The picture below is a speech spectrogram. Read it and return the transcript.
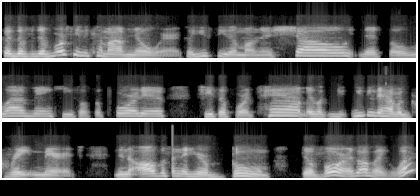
Because the divorce seemed to come out of nowhere. Because you see them on their show, they're so loving, he's so supportive, she supports him. It's like you, you think they have a great marriage. And then all of a sudden they hear boom, divorce. I was like, what?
